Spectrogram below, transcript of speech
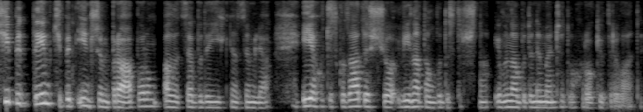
Чи під тим, чи під іншим прапором, але це буде їхня земля. І я хочу сказати, що війна там буде страшна, і вона буде не менше двох років тривати.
